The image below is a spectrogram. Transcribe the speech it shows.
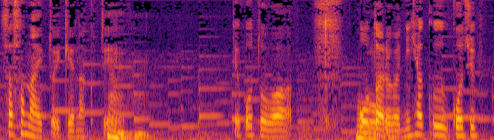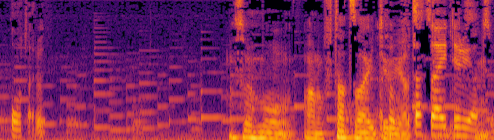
刺さないといけなくて、うんうん。ってことはポータルが250ポータル？それもうあの2つ空いてるやつ2つ空いてるやつ。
